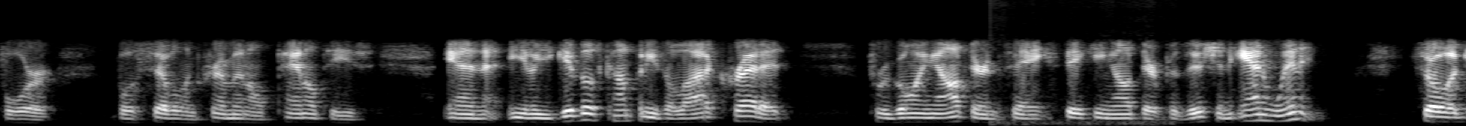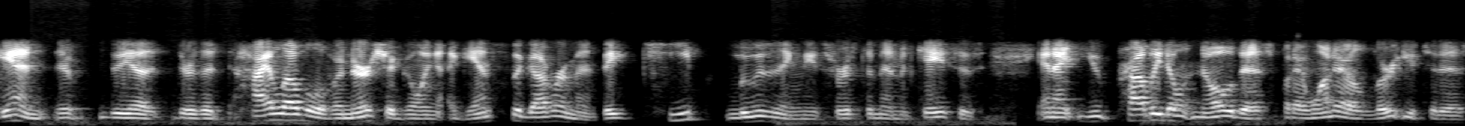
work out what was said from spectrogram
for both civil and criminal penalties. And you know, you give those companies a lot of credit for going out there and saying staking out their position and winning. So again, the, the, there's a high level of inertia going against the government. They keep losing these First Amendment cases, and I, you probably don't know this, but I want to alert you to this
